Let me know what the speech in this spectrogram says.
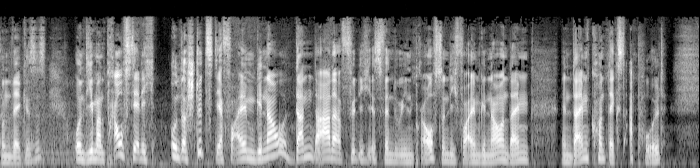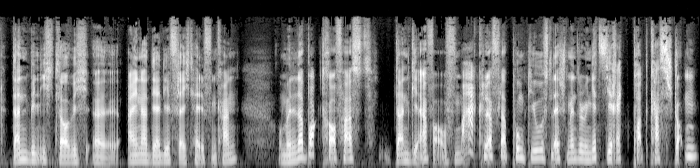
Und weg ist es. Und jemand brauchst, der dich unterstützt, der vor allem genau dann da für dich ist, wenn du ihn brauchst und dich vor allem genau in deinem, in deinem Kontext abholt, dann bin ich, glaube ich, äh, einer, der dir vielleicht helfen kann. Und wenn du da Bock drauf hast, dann geh einfach auf marklöffler.eu slash mentoring. Jetzt direkt Podcast stoppen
